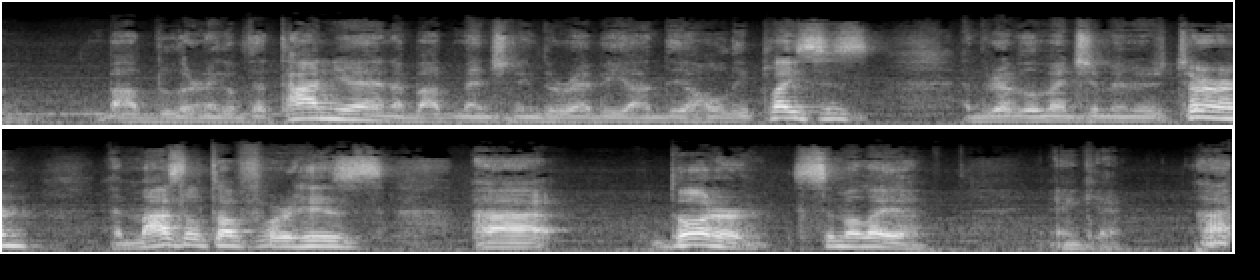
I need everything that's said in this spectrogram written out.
about the learning of the Tanya and about mentioning the Rebbe on the holy places and the Rebbe will mention him in return, and Mazel Tov for his uh, daughter, Sima Leah. Okay.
